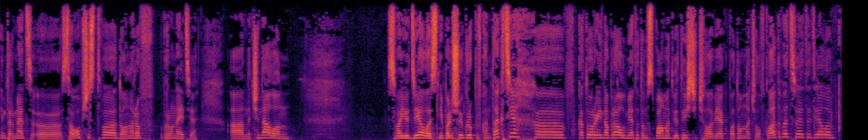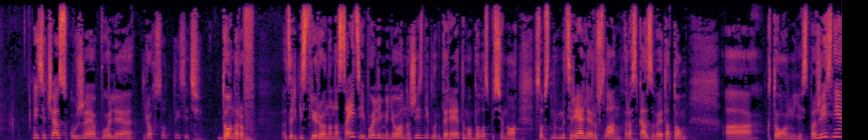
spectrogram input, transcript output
интернет-сообщества доноров в Рунете. А, Начинал он свое дело с небольшой группы ВКонтакте, э, в которой набрал методом спама 2000 человек, потом начал вкладываться в это дело. И сейчас уже более 300 тысяч доноров зарегистрировано на сайте, и более миллиона жизней благодаря этому было спасено. Собственно, в материале Руслан рассказывает о том, а, кто он есть по жизни,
